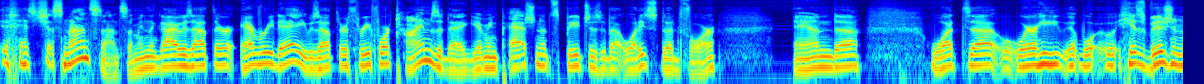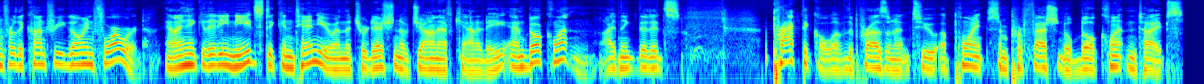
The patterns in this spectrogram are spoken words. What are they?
it's just nonsense. I mean, the guy was out there every day. He was out there three, four times a day, giving passionate speeches about what he stood for, and uh, what uh, where he his vision for the country going forward. And I think that he needs to continue in the tradition of John F. Kennedy and Bill Clinton. I think that it's practical of the president to appoint some professional Bill Clinton types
